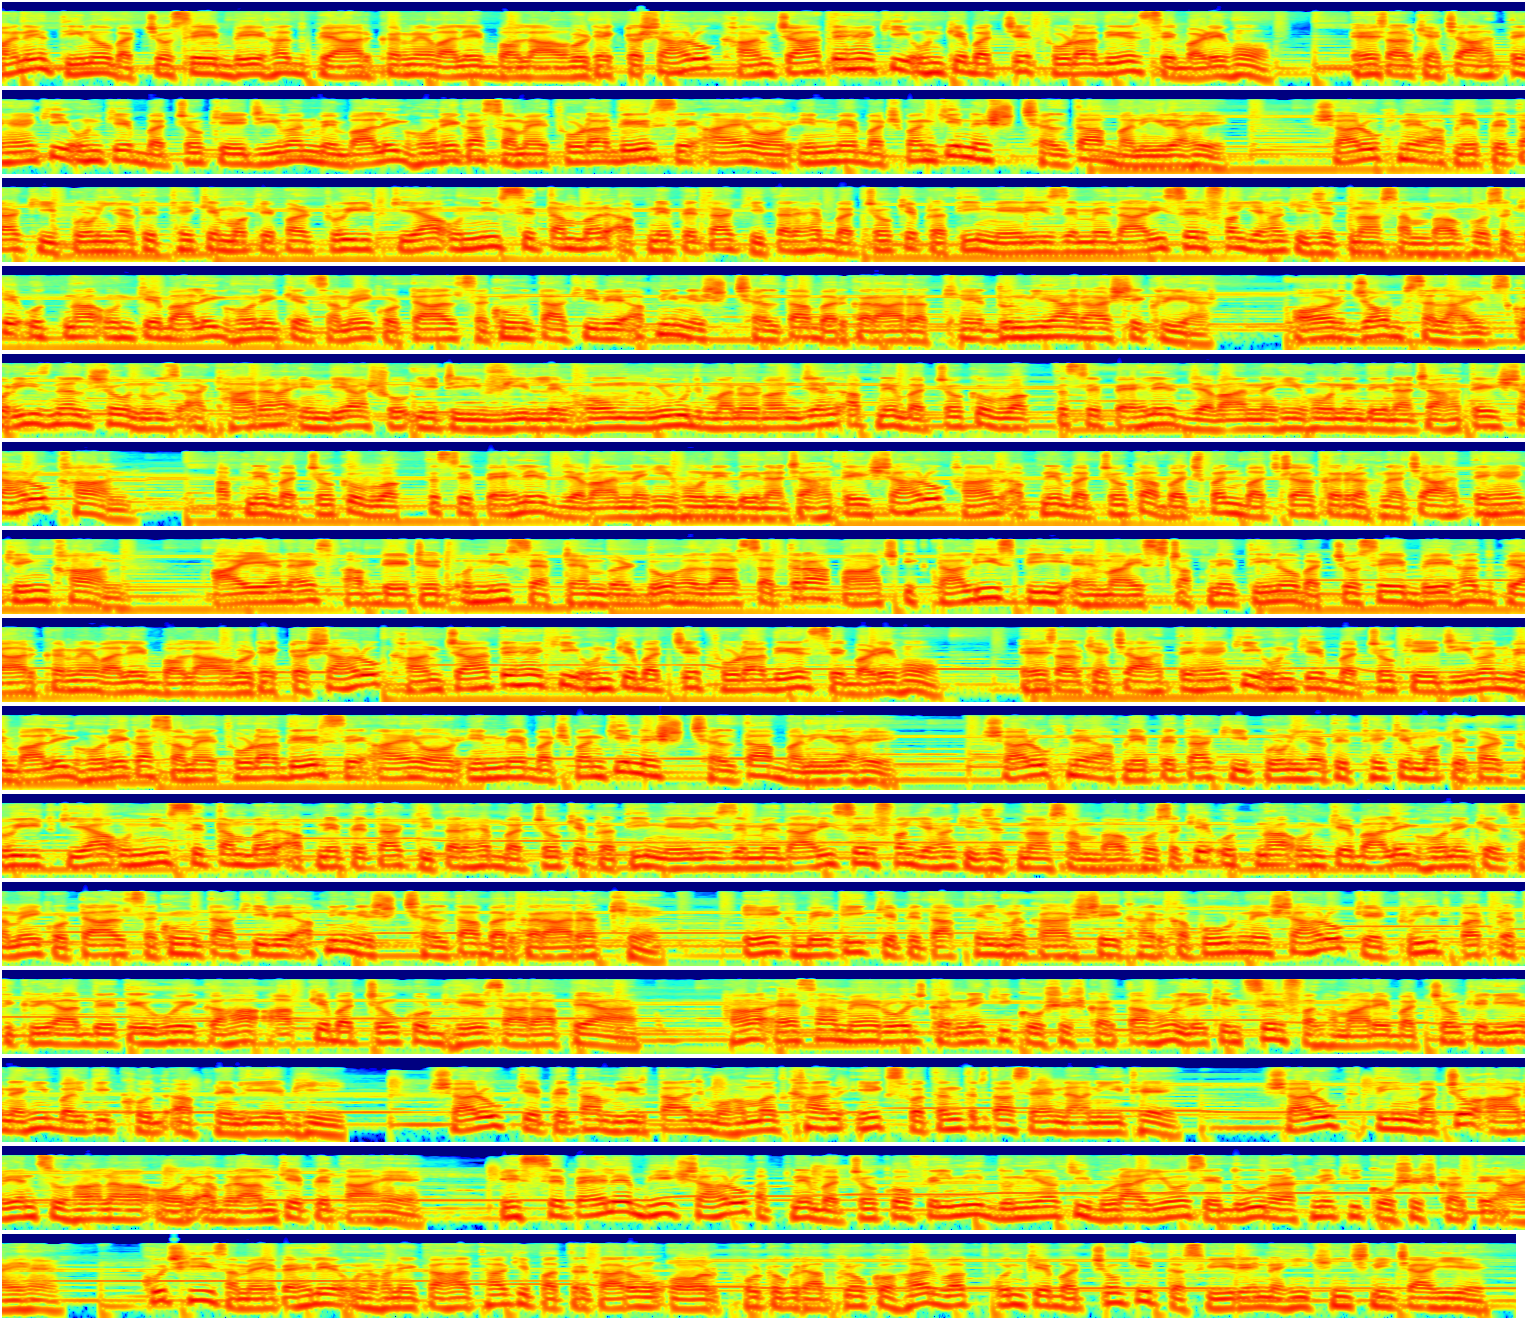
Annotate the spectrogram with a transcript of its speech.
अपने तीनों बच्चों से बेहद प्यार करने वाले बॉलीवुड एक्टर शाहरुख खान चाहते हैं कि उनके बच्चे थोड़ा देर से बड़े हों। ऐसा क्या चाहते हैं कि उनके बच्चों के जीवन में बालिग होने का समय थोड़ा देर से आए और इनमें बचपन की निश्चलता बनी रहे। शाहरुख ने अपने पिता की पुण्यतिथि के मौके पर ट्वीट किया 19 सितंबर अपने पिता की तरह बच्चों के प्रति मेरी ज़िम्मेदारी सिर्फ़ यहाँ की जितना संभव हो सके उतना उनके बालिग होने के समय को टाल सकूँ ताकि वे अपनी निश्चलता बरकरार रखें। दुनिया राशिक्रियर और जॉब्स लाइव्स को regional show news 18 India show E TV live home news मनोरंजन अपने बच्चों को वक्त से पहले जवान नहीं होने देना चाहते शाहरुख खान। अपने बच्चों को वक्त से पहले जवान नहीं होने देना चाहते शाहरुख खान। अपने बच्चों का बचपन बचा कर रखना चाहते हैं King Khan. I N S updated 19 सितंबर 2017 5 इकतालीस पी एम अपने तीनों बच्चों से बेहद प्यार करने वाले बॉलीवुड एक्टर शाहरुख खान चाहते हैं कि उनके बच्चे थोड़ा देर से बड़े हों। ऐसा क्या चाहते हैं कि उनके बच्चों के जीवन में बालिग होने का समय थोड़ा देर से आए और इनमें बचपन की निश्चलता बनी रहे? शाहरुख ने अपने पिता की पुण्यतिथि के मौके पर ट्वीट किया 19 सितंबर अपने पिता की तरह बच्चों के प्रति मेरी ज़िम्मेदारी सिर्फ़ यहाँ की जितना संभव हो सके उतना उनके बालिग होने के समय को टाल सकूँ ताकि वे अपनी निश्चलता बरकरार रखें। एक बेटी के पिता फिल्मकार शेखर कपूर ने शाहरुख के ट्वीट पर प्रतिक्रिया देते हुए कहा, आपके बच्चों को ढेर सारा प्यार। हाँ ऐसा मैं रोज करने की कोशिश करता हूँ, लेकिन सिर्फ़ हमारे बच्चों के लिए नहीं, बल्कि खुद अपने लिए भी। शाहरुख के पिता मीरताज मोहम्मद खान एक स्वतंत्रता सेनानी थे। शाहरुख तीन बच्चों, आर्यन, सुहाना और अबराम के पिता हैं। इससे पहले भी शाहरुख अपने बच्चों को फिल्मी दुनिया की बुराइयों से दूर रखने की कोशिश करते आए हैं। कुछ ही समय पहले उन्होंने कहा था कि पत्रकारों और फोटोग्राफरों को हर वक्त उनके बच्चों की तस्वीरें नहीं खींचनी चाहिए।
